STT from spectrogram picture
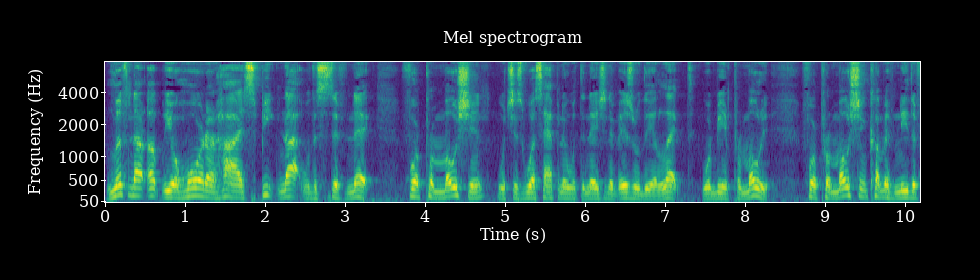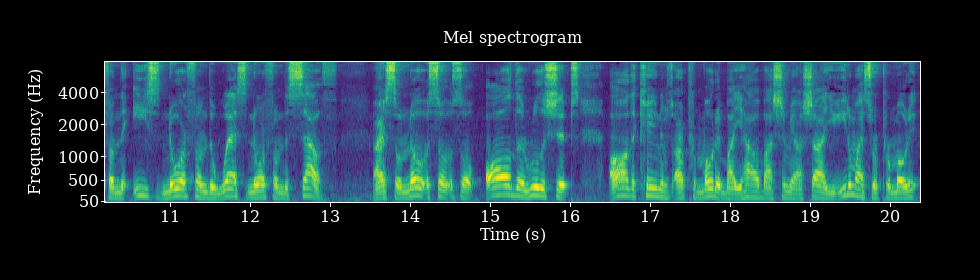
Lift not up your horn on high, speak not with a stiff neck. For promotion, which is what's happening with the nation of Israel, the elect, we're being promoted. For promotion cometh neither from the east, nor from the west, nor from the south. All right, so no, so so all the rulerships, all the kingdoms are promoted by Yahweh Bashem Shai. You Edomites were promoted,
